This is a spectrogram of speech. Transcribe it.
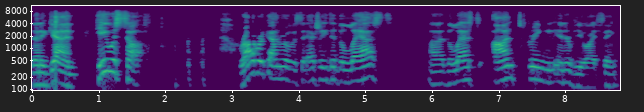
Then again, he was tough. Robert Conrad was actually he did the last uh, the last on-screen interview I think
